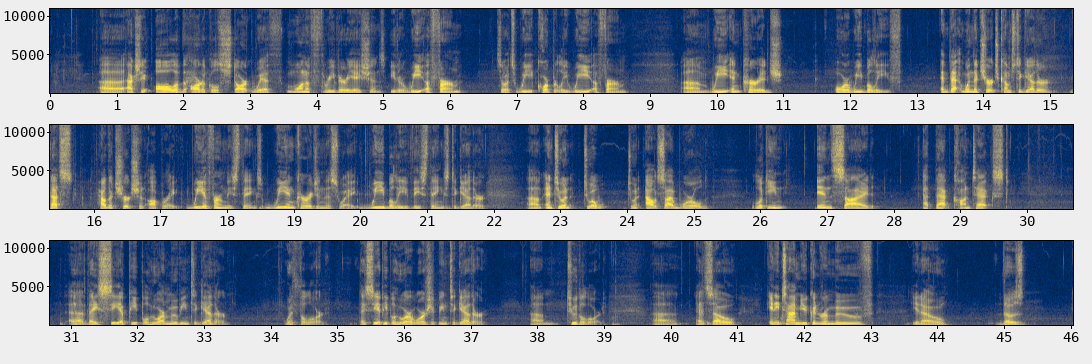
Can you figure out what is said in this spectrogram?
uh, actually all of the articles start with one of three variations: either we affirm, so it's we corporately we affirm, um, we encourage, or we believe. And that when the church comes together, that's how the church should operate. We affirm these things. We encourage in this way. We believe these things together. Um, and to an to a to an outside world, looking inside at that context, uh, they see a people who are moving together with the Lord. They see a people who are worshiping together um, to the Lord. Uh, and so, anytime you can remove, you know, those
